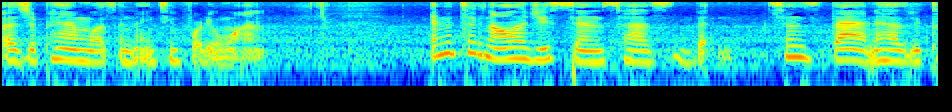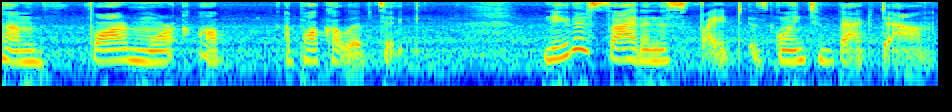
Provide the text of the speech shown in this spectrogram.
as Japan was in 1941, and the technology since has been, since then has become far more op- apocalyptic. Neither side in this fight is going to back down,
